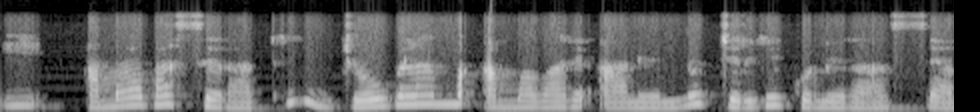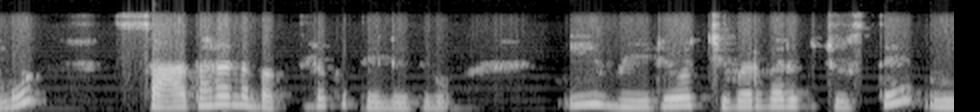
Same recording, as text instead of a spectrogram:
ఈ అమావాస్య రాత్రి జోగులాంబ అమ్మవారి ఆలయంలో జరిగే కొన్ని రహస్యాలు సాధారణ భక్తులకు తెలియదు ఈ వీడియో చివరి వరకు చూస్తే మీ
